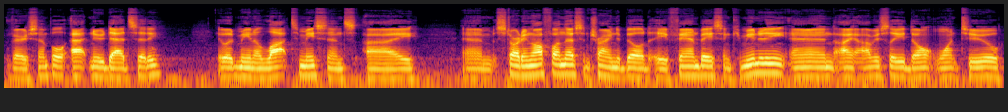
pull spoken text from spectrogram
Very simple. At New Dad City. It would mean a lot to me since I am starting off on this and trying to build a fan base and community, and I obviously don't want to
